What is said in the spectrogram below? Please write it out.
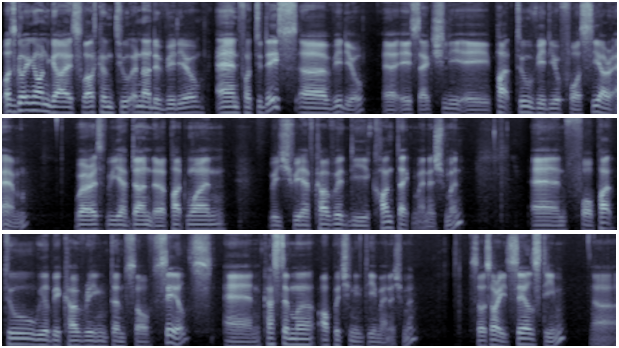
What's going on guys? Welcome to another video. And for today's uh, video uh, is actually a part 2 video for CRM. Whereas we have done the part 1 which we have covered the contact management. And for part 2 we'll be covering in terms of sales and customer opportunity management. So sorry, sales team uh,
